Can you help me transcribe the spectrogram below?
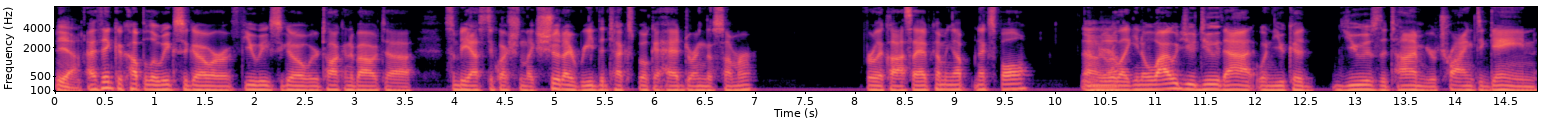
yeah. I think a couple of weeks ago or a few weeks ago, we were talking about uh, somebody asked the question like, should I read the textbook ahead during the summer for the class I have coming up next fall? And Oh, we yeah. were like, you know, why would you do that when you could use the time you're trying to gain?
